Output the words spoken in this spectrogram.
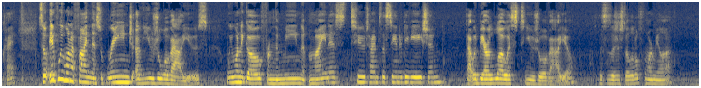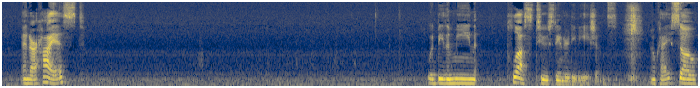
Okay, so if we want to find this range of usual values, we want to go from the mean minus 2 times the standard deviation. That would be our lowest usual value. This is just a little formula. And our highest would be the mean plus two standard deviations. Okay, so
